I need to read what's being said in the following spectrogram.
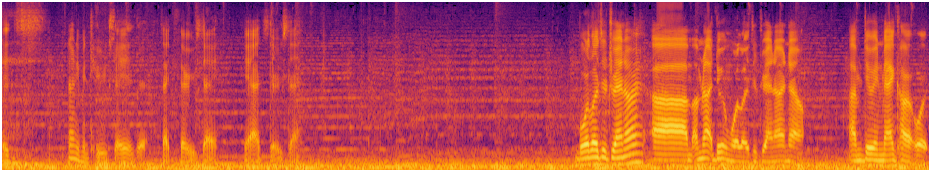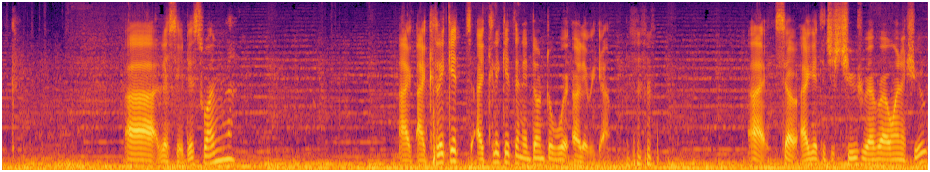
It's not even Tuesday, is it? It's like Thursday. Yeah, it's Thursday. Warlords of Draenor? Um, I'm not doing Warlords of Draenor, no. I'm doing Mag'har Orc. Uh, let's see, this one. I, I click it, I click it and it don't work. Oh, there we go. Alright, so I get to just choose wherever I want to shoot.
